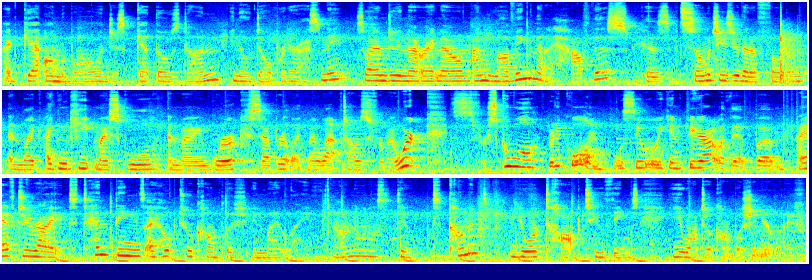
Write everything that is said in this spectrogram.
I'd get on the ball and just get those done. You know, don't procrastinate. So I am doing that right now. I'm loving that I have this because it's so much easier than a phone and like I can keep my school and my work separate. Like my laptop's for my work, this is for school. Pretty cool. We'll see what we can figure out with it. But I have to write 10 things I hope to accomplish in my life. I don't know what else to do. Comment your top two things you want to accomplish in your life.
